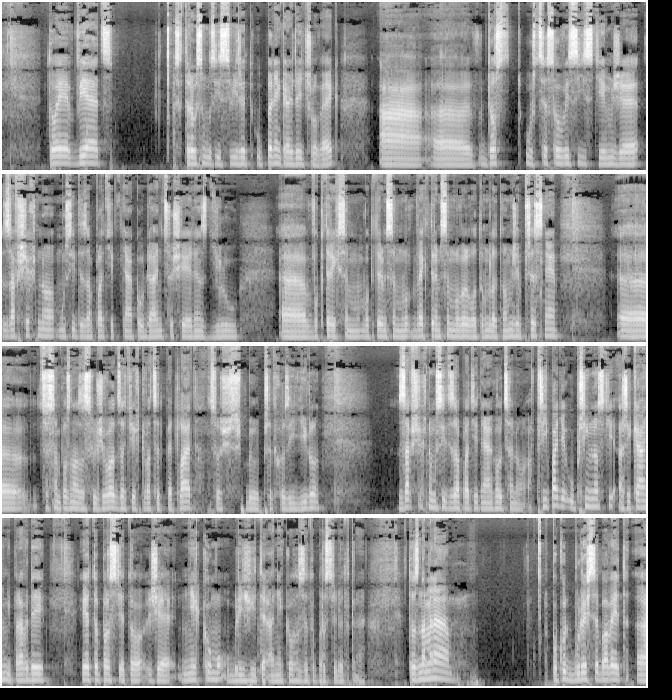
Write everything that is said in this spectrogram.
To je věc, s kterou se musí svířit úplně každý člověk a e, dost úzce souvisí s tím, že za všechno musíte zaplatit nějakou daň, což je jeden z dílů, e, o, kterých jsem, o kterém jsem, ve kterém jsem mluvil o tomhle tom, že přesně e, co jsem poznal za svůj život za těch 25 let, což byl předchozí díl, za všechno musíte zaplatit nějakou cenu. A v případě upřímnosti a říkání pravdy je to prostě to, že někomu ublížíte a někoho se to prostě dotkne. To znamená, pokud budeš se bavit uh,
